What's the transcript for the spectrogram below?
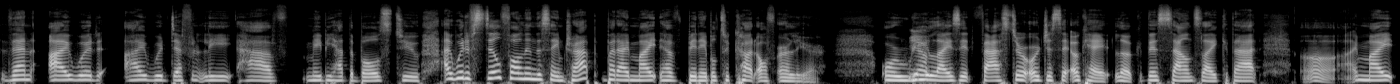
then I would, I would definitely have maybe had the balls to, I would have still fallen in the same trap, but I might have been able to cut off earlier or realize it faster or just say, okay, look, this sounds like that. Uh, I might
